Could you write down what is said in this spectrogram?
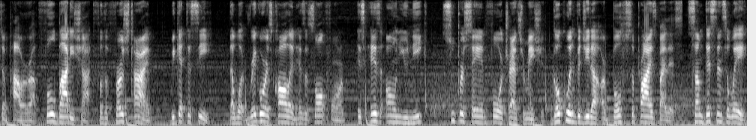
to power up. Full body shot. For the first time, we get to see that what Rigor is calling his assault form is his own unique Super Saiyan 4 transformation. Goku and Vegeta are both surprised by this. Some distance away,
